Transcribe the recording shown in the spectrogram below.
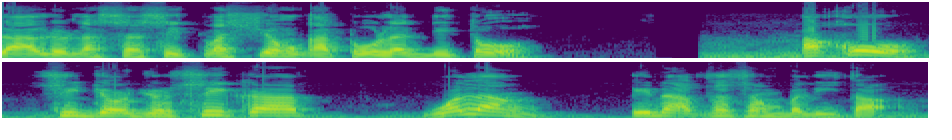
lalo na sa sitwasyong katulad nito. Ako, si Jojo Sikat, walang inaatasang balita.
